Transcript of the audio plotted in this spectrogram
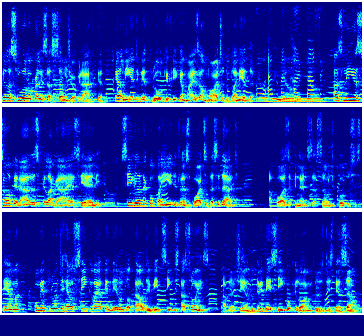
Pela sua localização geográfica, é a linha de metrô que fica mais ao norte do planeta. As linhas são operadas pela HSL, sigla da Companhia de Transportes da cidade. Após a finalização de todo o sistema, o metrô de Helsinki vai atender um total de 25 estações, abrangendo 35 quilômetros de extensão.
